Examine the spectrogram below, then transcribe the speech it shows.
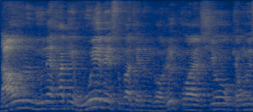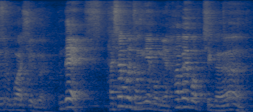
나오는 눈의 합이 5의 배수가 되는 거를 구하시오. 경우의 수를 구하시오. 이거예요. 근데 다시 한번 정리해 보면 합의 법칙은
